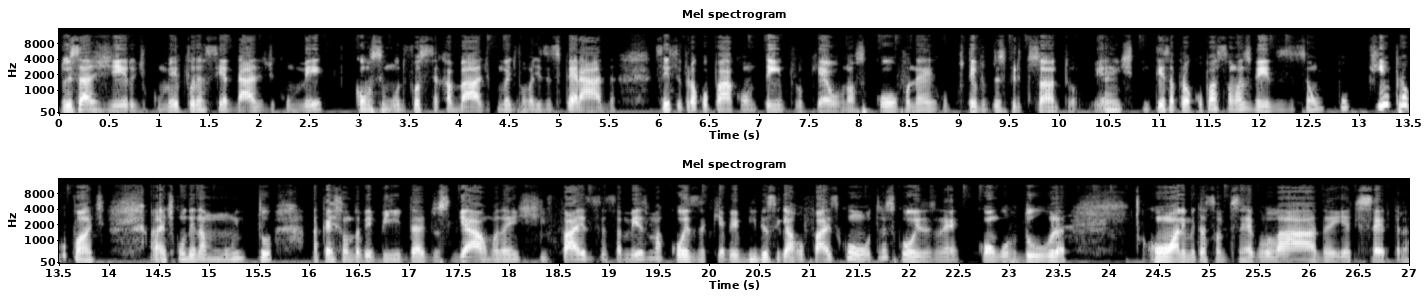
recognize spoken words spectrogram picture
Do exagero de comer por ansiedade, de comer como se o mundo fosse acabar, de comer de forma desesperada, sem se preocupar com o templo, que é o nosso corpo, né, o templo do Espírito Santo. E a gente tem essa preocupação às vezes, isso é um pouquinho preocupante. A gente condena muito a questão da bebida, do cigarro, mas a gente faz essa mesma coisa que a bebida e o cigarro faz com outras coisas, né, com gordura, com alimentação desregulada e etc.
